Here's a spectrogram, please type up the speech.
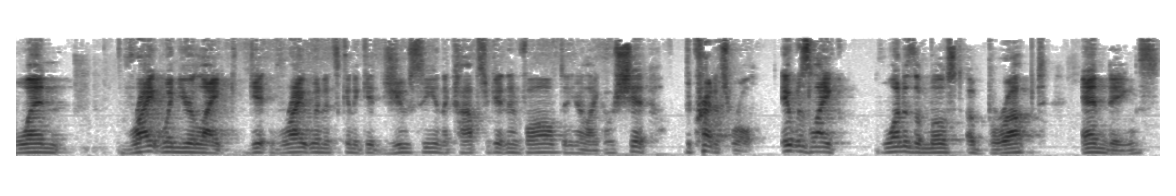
when right when you're like get right when it's going to get juicy and the cops are getting involved and you're like oh shit the credits roll it was like one of the most abrupt endings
